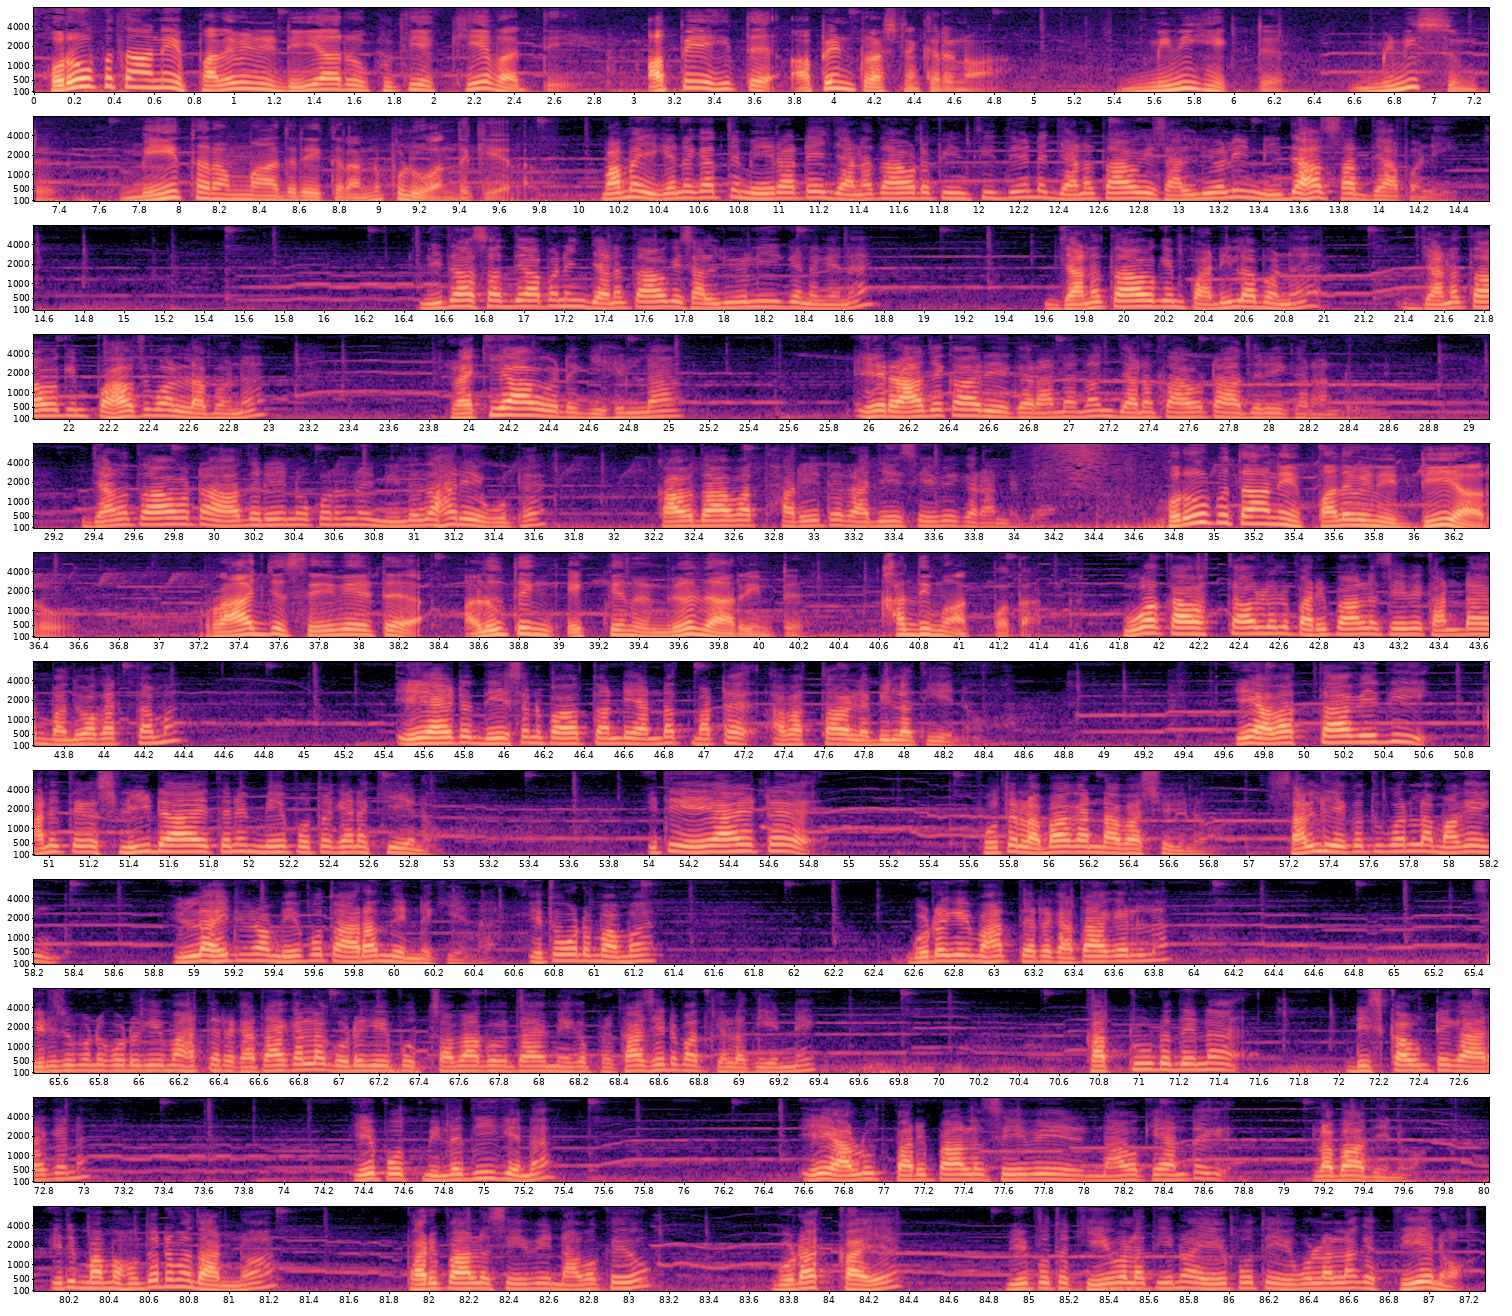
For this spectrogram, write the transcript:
හොරෝපතානයේ පළවෙනි ඩියාරු කෘතිය කියවද්දී. අපේ හිත අපෙන් ප්‍රශ්න කරනවා. මිනිහෙක්ට මිනිස්සුන්ට මේ තරම් ආදරය කරන්න පුළුවන්ද කියලා. මම ඉගෙන ගත්ත මේ රටේ ජනතාවට පින්සිදුවෙන ජනතාවගේ සල්ලිවලින් නිදහස් අධ්‍යාපනය. නිදහස් අධ්‍යාපනෙන් ජනතාවගේ සල්ලිවලී ඉගෙනගෙන ජනතාවගෙන් පඩි ලබන ජනතාවකින් පහසුවල් ලබන රැකියාවට ගිහිල්ලා ඒ රාජකාරය කරන්න නම් ජනතාවට ආදරය කරන්න ඕන. ජනතාවට ආදරය නොකරන නිලධහරයකුට කවදාවත් හරියට රජයේ සේවය කරන්න බෑ. හොරෝපතානයේ පළවෙනි ඩියාරෝ රාජ්‍ය සේවයට අලුතෙන් එක්වෙන නිලධාරීන්ට කදිමත් පොතක්. මුව කවස්ථාවල පරිපාල සේවය කණ්ඩායම් බඳවගත්තම ඒ අයට දේශන පවත්වන්ට යන්නත් මට අවස්ථාව ලැබිල තියෙනවා. ඒ අවස්ථාවේදී අනිතක ස්ලීඩා එතන මේ පොත ගැන කියනවා. ඉති ඒ අයට පොත ලබාගන්න අවශ්‍ය වෙනවා. සල්ලි එකතු කරලා මගෙන් ඉල්ලා හිටින මේ පොත අරන් දෙන්න කියලා. එතකොට මම ගොඩගේ මහත්තයට කතා කරලා සිරිසුමන ගොඩගේ මහතර කතා කලා ගොඩගේ පොත් සමාගමතාව මේක ප්‍රකාශයට පත් කලා තියෙන්නේ කට්ටූට දෙන ඩිස්කවුන්් එක අරගෙන ඒ පොත් මිලදීගෙන ඒ අලුත් පරිපාල සේවේ නවකයන්ට ලබා දෙනවා. ඉති මම හොඳටම දන්නවා පරිපාල සේවේ නවකයෝ ගොඩක් අය මේ පොත කියවල තියෙනවා ඒ පොත ඒගොල්ලඟ තියෙනවා.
